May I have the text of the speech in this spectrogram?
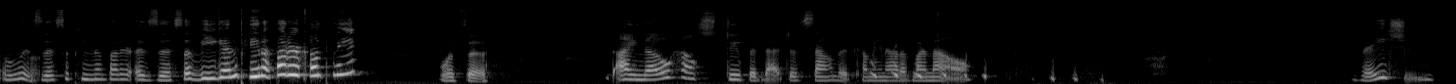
Oh, is this a peanut butter? Is this a vegan peanut butter company? What's this? I know how stupid that just sounded coming out of my mouth. Reishi.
